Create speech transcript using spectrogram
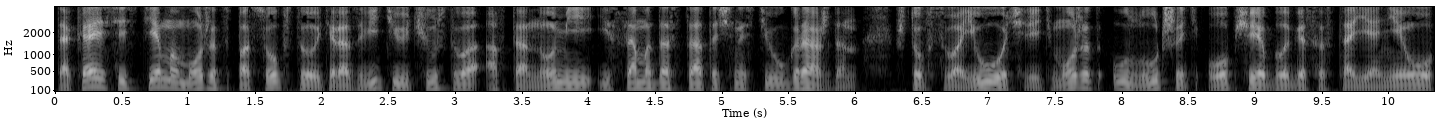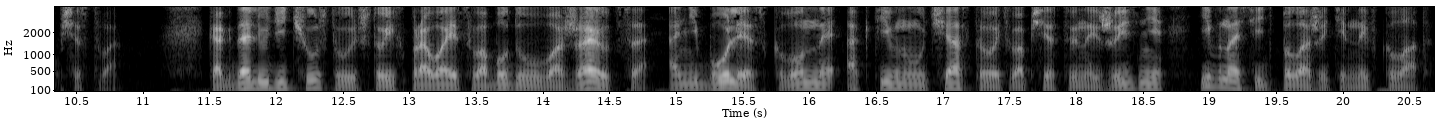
Такая система может способствовать развитию чувства автономии и самодостаточности у граждан, что в свою очередь может улучшить общее благосостояние общества. Когда люди чувствуют, что их права и свободы уважаются, они более склонны активно участвовать в общественной жизни и вносить положительный вклад.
